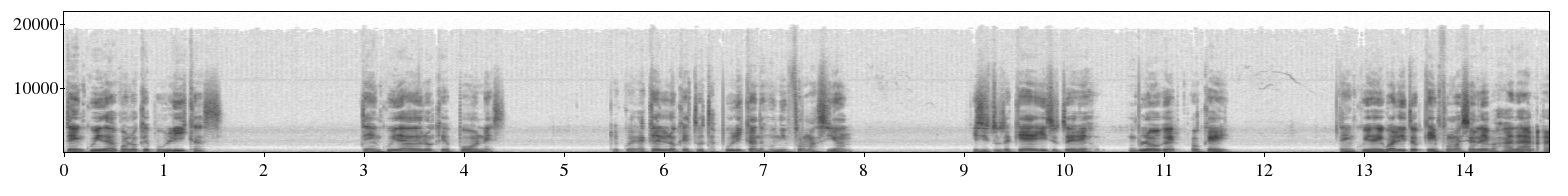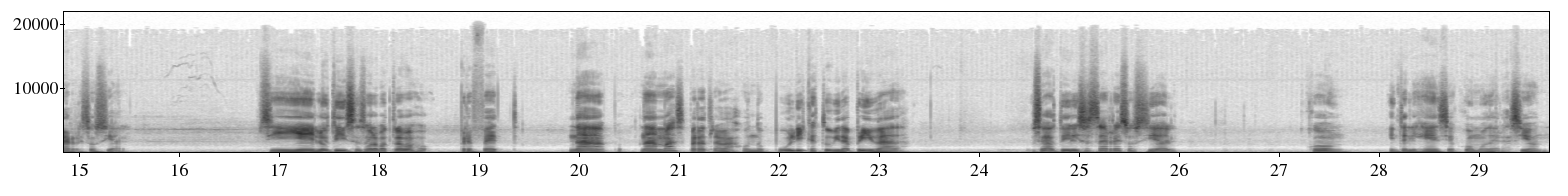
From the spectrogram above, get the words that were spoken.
Ten cuidado con lo que publicas. Ten cuidado de lo que pones. Recuerda que lo que tú estás publicando es una información. Y si tú, te y si tú eres un blogger, ok. Ten cuidado igualito qué información le vas a dar a la red social. Si lo utilizas solo para trabajo, perfecto. Nada, nada más para trabajo. No publiques tu vida privada. O sea, utiliza esa red social con inteligencia, con moderación.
